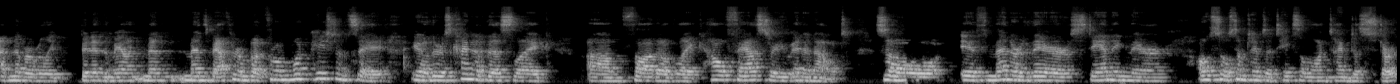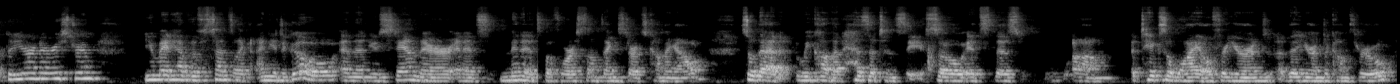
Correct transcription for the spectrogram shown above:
I've never really been in the man, men, men's bathroom, but from what patients say, you know, there's kind of this like um, thought of like how fast are you in and out. So if men are there standing there, also sometimes it takes a long time to start the urinary stream. You might have the sense like i need to go and then you stand there and it's minutes before something starts coming out. So that we call that hesitancy. So it's this um, it takes a while for urine the urine to come through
